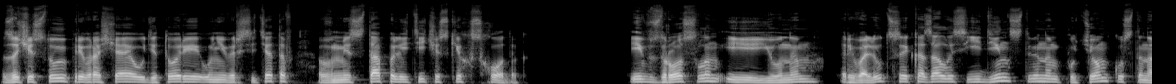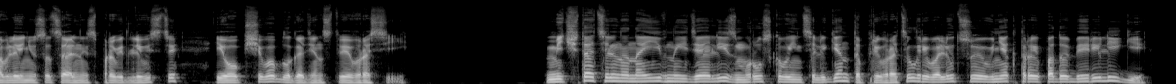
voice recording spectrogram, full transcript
зачастую превращая аудитории университетов в места политических сходок. И взрослым, и юным революция казалась единственным путем к установлению социальной справедливости и общего благоденствия в России. Мечтательно-наивный идеализм русского интеллигента превратил революцию в некоторое подобие религии,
